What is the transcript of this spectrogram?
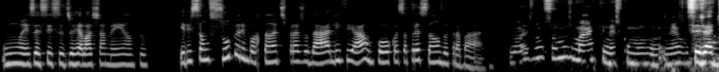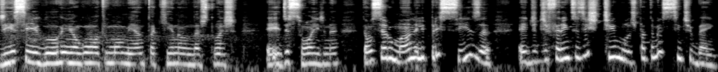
um exercício de relaxamento. Eles são super importantes para ajudar a aliviar um pouco essa pressão do trabalho. Nós não somos máquinas, como né, você já disse, Igor, em algum outro momento aqui no, nas tuas edições, né? Então, o ser humano ele precisa é, de diferentes estímulos para também se sentir bem.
